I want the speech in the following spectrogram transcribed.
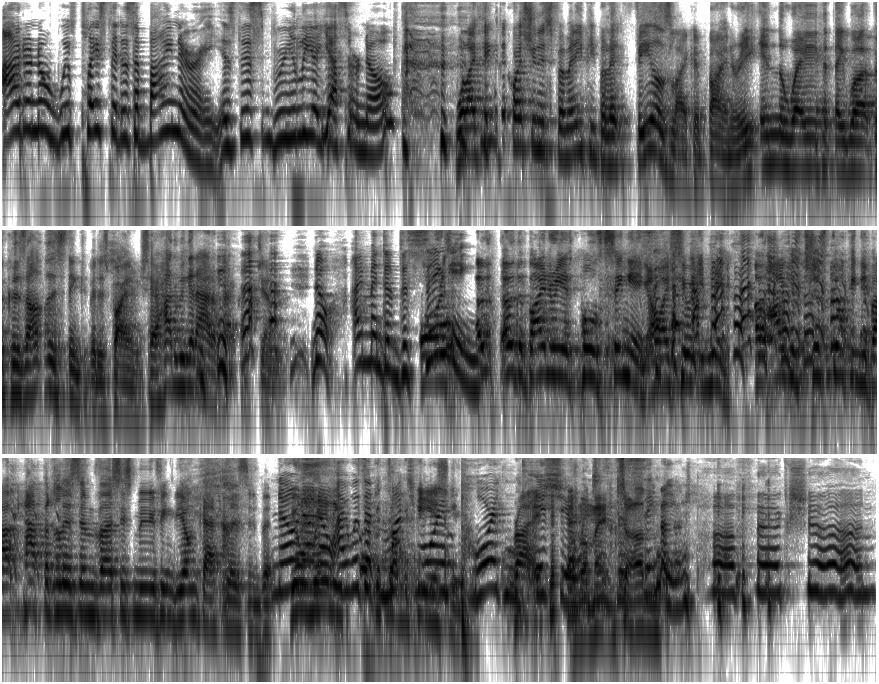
I don't know. We've placed it as a binary. Is this really a yes or no? well, I think the question is for many people, it feels like a binary in the way that they work because others think of it as binary. So how do we get out of that, Christian? no, I meant of the singing. Is, oh, oh, the binary is Paul singing. Oh, I see what you mean. Oh, I was just talking about capitalism versus moving beyond capitalism. But no, no, really no. I was a much more issue. important right. issue, which is the singing. Perfection.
